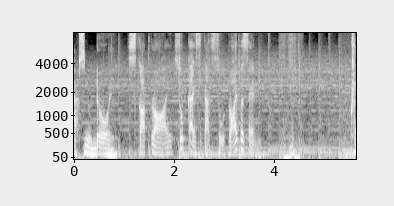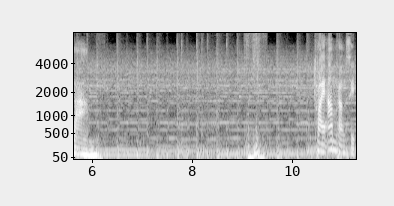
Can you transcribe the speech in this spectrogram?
นับสนุนโดยสกอตร้อยซุปไก่สกัดสูตรร้อยเปอร์เซ็นต์คลาม ทริอัมรังสิต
